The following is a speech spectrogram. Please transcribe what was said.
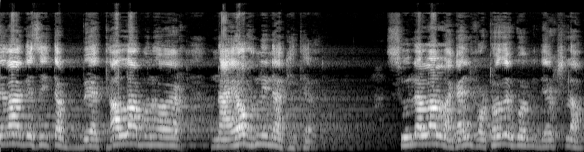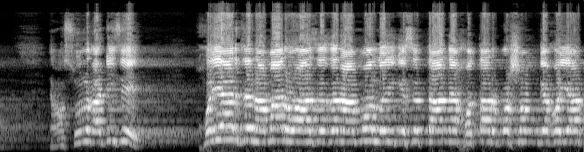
দেখা গেছে, এটা বেথালা মনে হয় নায়ক নি না কিতা চুল আল্লাহ লাগাইল ফটো যে আমি দেখলাম এখন চুল কাটিছে। হইয়ার যেন আমার ওয়াজে যেন আমল হয়ে গেছে, তা না হতার প্রসঙ্গে হইয়ার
